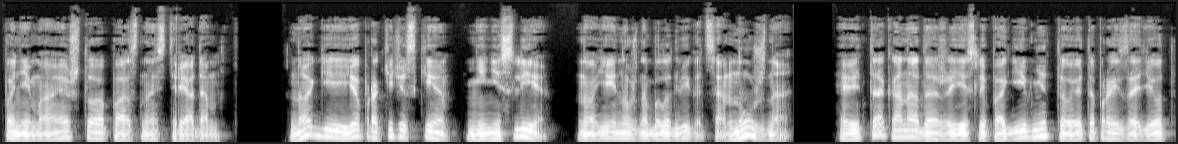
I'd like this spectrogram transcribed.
понимая, что опасность рядом. Ноги ее практически не несли, но ей нужно было двигаться. Нужно! Ведь так она, даже если погибнет, то это произойдет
